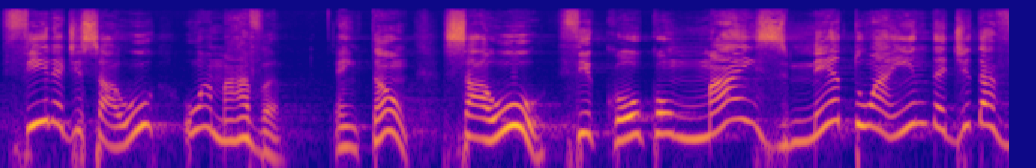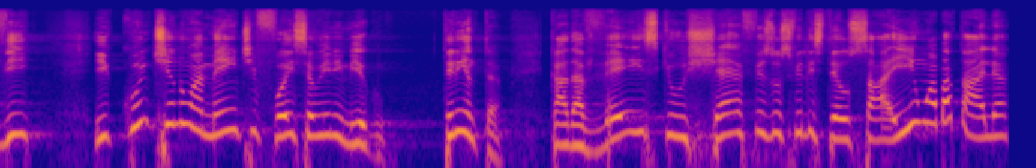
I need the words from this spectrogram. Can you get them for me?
filha de Saul, o amava. Então, Saul ficou com mais medo ainda de Davi e continuamente foi seu inimigo. 30. Cada vez que os chefes dos filisteus saíam à batalha,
